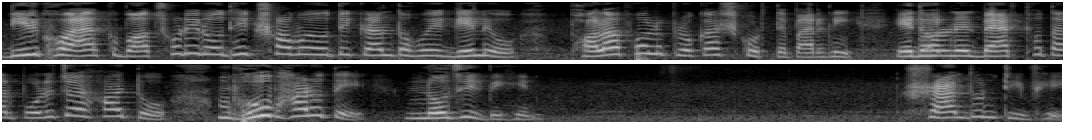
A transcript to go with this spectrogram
দীর্ঘ এক বছরের অধিক সময় অতিক্রান্ত হয়ে গেলেও ফলাফল প্রকাশ করতে পারেনি। এ ধরনের ব্যর্থতার পরিচয় হয়তো ভূ ভারতে নজিরবিহীন। শান্তন টিভি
